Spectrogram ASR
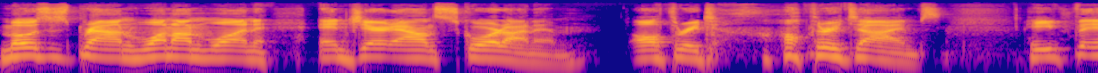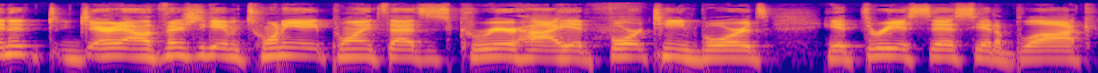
Moses Brown one on one, and Jarrett Allen scored on him all three all three times. He finished. Jarrett Allen finished the game with 28 points. That's his career high. He had 14 boards. He had three assists. He had a block.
